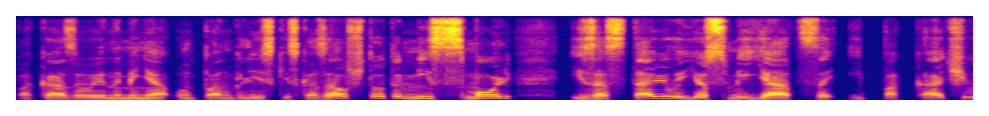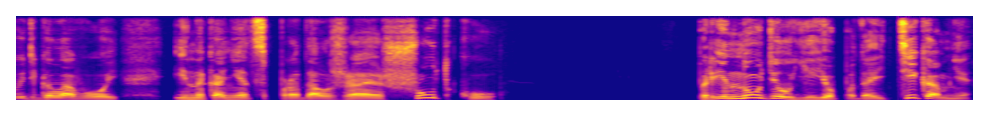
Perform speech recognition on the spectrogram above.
Показывая на меня, он по-английски сказал что-то мисс Смоль и заставил ее смеяться и покачивать головой, и, наконец, продолжая шутку, принудил ее подойти ко мне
